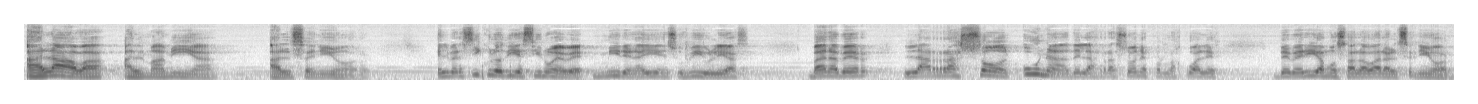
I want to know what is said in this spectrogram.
Alaba, alma mía, al Señor. El versículo 19, miren ahí en sus Biblias, van a ver la razón, una de las razones por las cuales deberíamos alabar al Señor.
